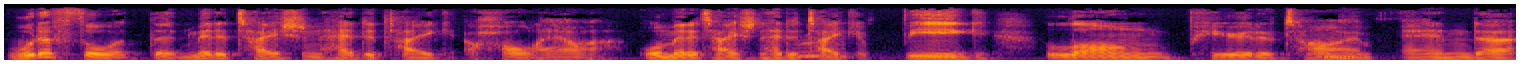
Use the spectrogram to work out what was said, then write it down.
would have thought that meditation had to take a whole hour, or meditation had to take mm. a big, long period of time. Mm. And, uh,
